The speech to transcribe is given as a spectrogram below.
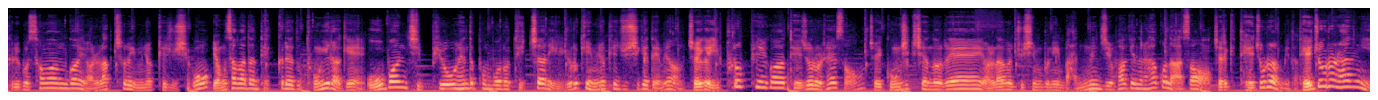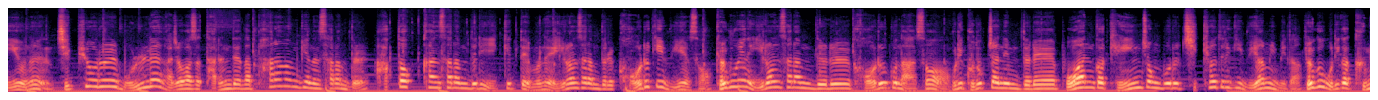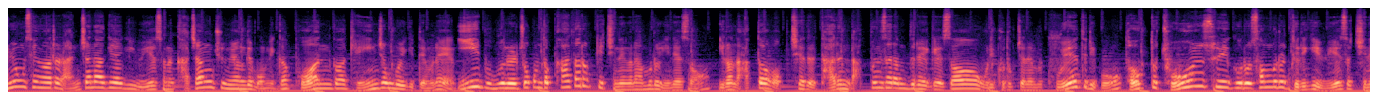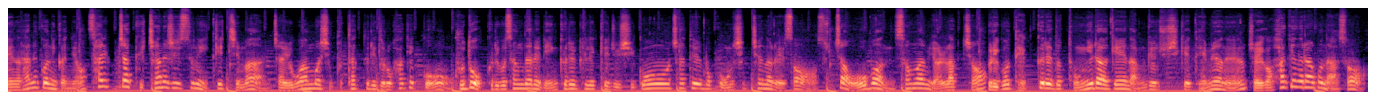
그리고 성함과 연락처를 입력해 주시고 영상 하단 댓글에도 동일하게 5번 지표 핸드폰 번호 뒷자리 이렇게 입력해 주시게 되면 저희가 이 프로필과 대조를 해서 저희 공식 채널에 연락을 주신 분이 맞는지 확인을 하고 나서 저렇게 대조를 합니다. 대조를 하는 이유는 지표를 몰래 가져가서 다른 데다 팔아 넘기는 사람들 악덕한 사람들이 있기 때문에 이런 사람들을 거르기 위해서 결국에는 이런 사람들을 거르고 나서 우리 구독자님들의 보안과 개인정보를 지켜드리기 위함입니다. 결국 우리가 금융 생활을 안전하게 하기 위해서는 가장 중요한 게 뭡니까? 보안과 개인정보이기 때문에 이 부분을 조금 더 까다롭게 진행을 함으로 인해서 이런 악덕 업체들 다른 나쁜 사람들에게서 우리 구독자님을 구해드리고 더욱더 좋은 수익으로 선물을 드리기 위해서 진행을 하는 거니까요. 살짝 귀찮으실 수는 있겠지만 자 요거 한 번씩 부탁드리도록 하겠고 구독 그리고 상단에 링크를 클릭해 주시고 차트 일보 공식 채널에서 숫자 5번 성함 연락처 그리고 댓글에도 동일하게 남겨주시게 되면은 저희가 확인을 하고 나서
